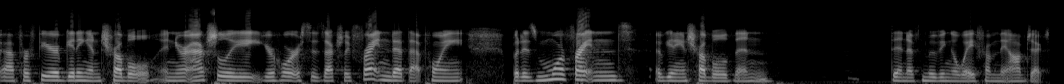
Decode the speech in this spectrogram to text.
uh, for fear of getting in trouble. And you're actually, your horse is actually frightened at that point, but is more frightened of getting in trouble than than of moving away from the object.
